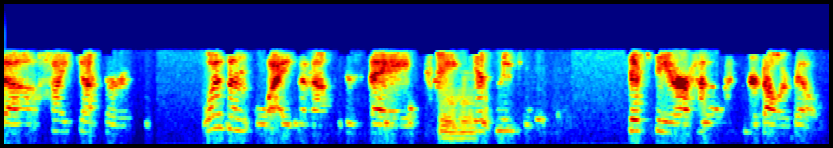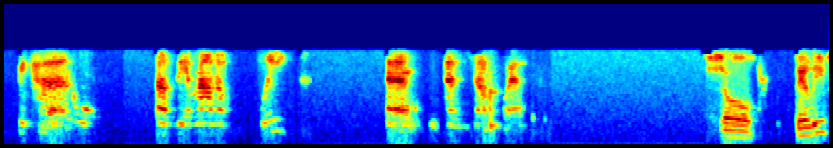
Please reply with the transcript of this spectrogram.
the hijackers wasn't wise enough to say, hey, Mhm. give me 50 or $100 bills because of the amount of weight that you can jump with. So they leave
